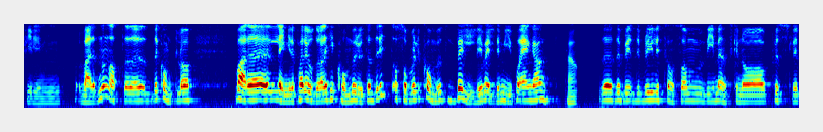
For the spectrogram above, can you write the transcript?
filmverdenen. At eh, det kommer til å være lengre perioder der det ikke kommer ut en dritt, og så vil det komme ut veldig, veldig mye på en gang. Ja. Det, det, blir, det, blir, litt sånn som vi mennesker nå plutselig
